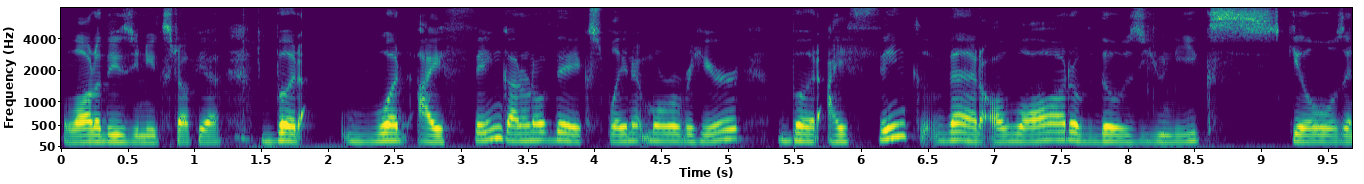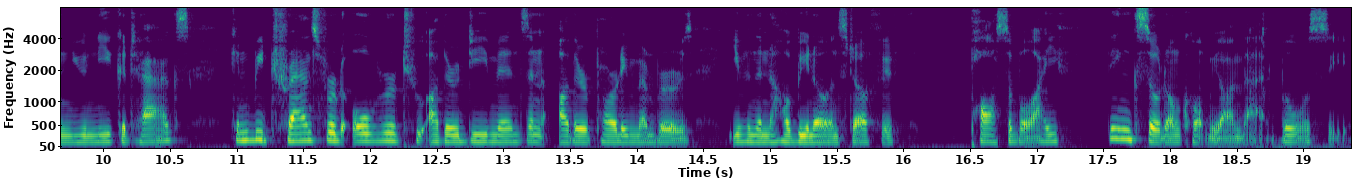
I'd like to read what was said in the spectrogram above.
A lot of these unique stuff, yeah. But what I think, I don't know if they explain it more over here, but I think that a lot of those unique skills and unique attacks can be transferred over to other demons and other party members, even the Nahobino and stuff, if possible. I think so, don't quote me on that, but we'll see.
